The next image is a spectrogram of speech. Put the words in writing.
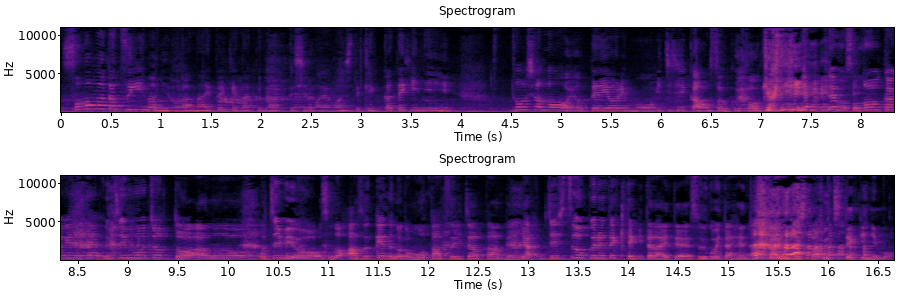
そのまた次のに乗らないといけなくなってしまいまして結果的に当初の予定よりも1時間遅く東京に。でもそのおかげでねうちもちょっとあのおちびをその預けるのがもたついちゃったんでいや実質遅れてきていただいてすごい大変助かりました うち的にも。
